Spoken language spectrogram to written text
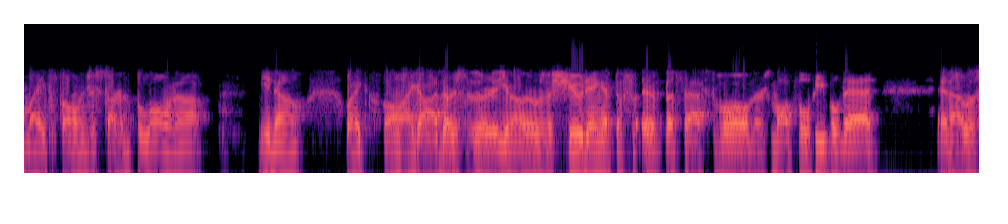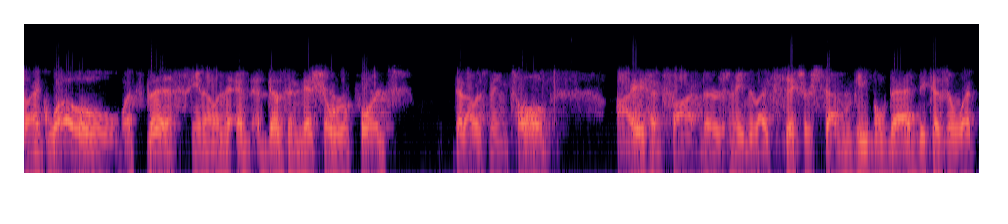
my phone just started blowing up, you know, like, "Oh my god, there's there, you know, there was a shooting at the at the festival and there's multiple people dead." And I was like, "Whoa, what's this?" You know, and, and those initial reports that I was being told, I had thought there's maybe like six or seven people dead because of what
